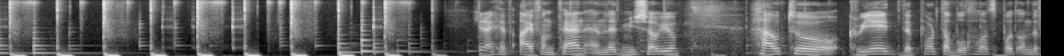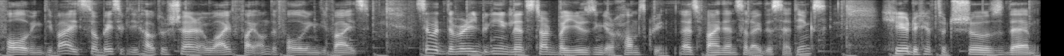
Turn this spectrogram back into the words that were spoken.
Here I have iPhone 10 and let me show you how to create the portable hotspot on the following device. So basically how to share a Wi-Fi on the following device. So at the very beginning let's start by using your home screen. Let's find and select the settings. Here you have to choose the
